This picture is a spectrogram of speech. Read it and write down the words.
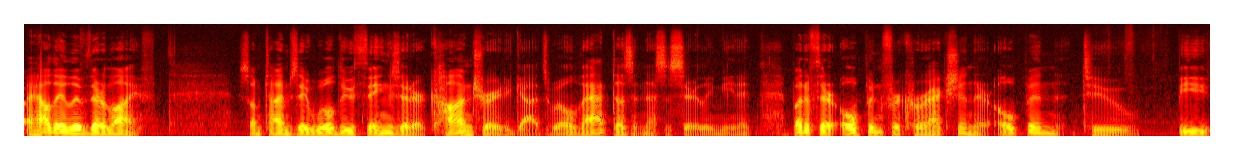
by how they live their life. Sometimes they will do things that are contrary to God's will. That doesn't necessarily mean it. But if they're open for correction, they're open to be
